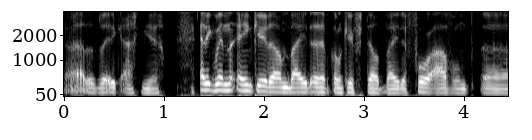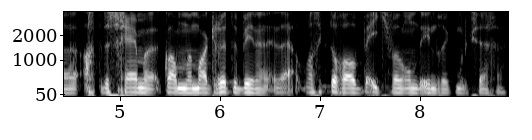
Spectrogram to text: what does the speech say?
Ja, dat weet ik eigenlijk niet echt. En ik ben één keer dan bij, dat heb ik al een keer verteld, bij de vooravond eh, achter de schermen kwam Mark Rutte binnen. En daar was ik toch wel een beetje van onder de indruk, moet ik zeggen.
